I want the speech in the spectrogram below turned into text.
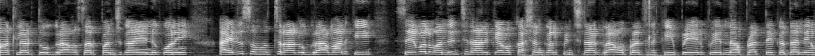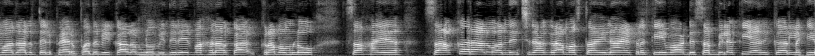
మాట్లాడుతూ గ్రామ సర్పంచ్గా ఎన్నుకొని ఐదు సంవత్సరాలు గ్రామానికి సేవలు అందించడానికి అవకాశం కల్పించిన గ్రామ ప్రజలకి పేరు పేరున ప్రత్యేక ధన్యవాదాలు తెలిపారు. పదవీ కాలంలో విధి నిర్వహణ క్రమంలో సహాయ సహకారాలు అందించిన గ్రామస్థాయి నాయకులకి వార్డు సభ్యులకి అధికారులకి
